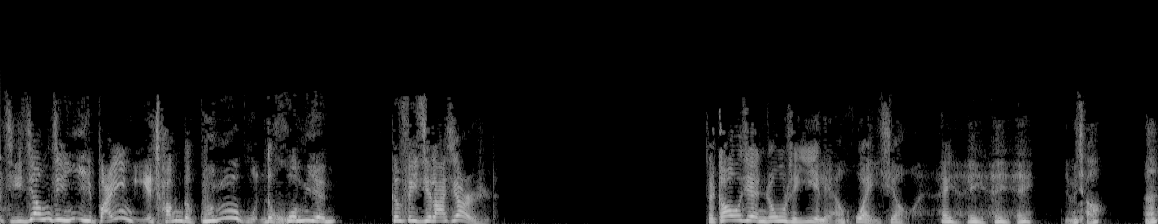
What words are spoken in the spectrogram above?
起将近一百米长的滚滚的黄烟，跟飞机拉线似的。这高建忠是一脸坏笑啊！嘿嘿嘿嘿，你们瞧，嗯，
